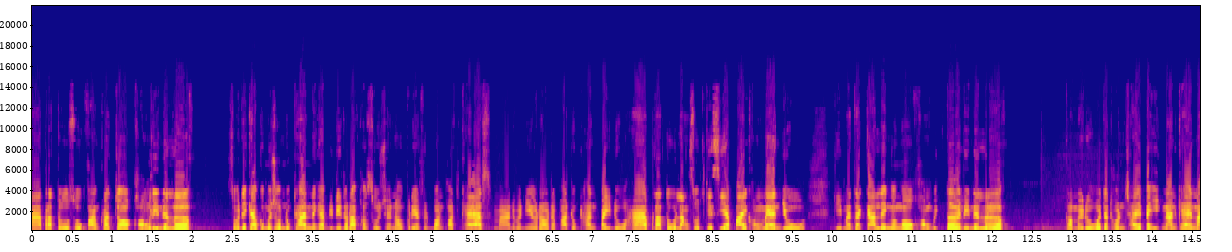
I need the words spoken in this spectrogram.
5 ประตูสู่ความกระจอกของลินเดเลฟสวัสดีครับคุณผู้ชมทุกท่านนะครับยินดีต้อนรับเข้าสู่ช anel เกรียนฟุตบอลพอดแคสต์มาในวันนี้เราจะพาทุกท่านไปดู 5 ประตูหลังสุดที่เสียไปของแมนยูที่มาจากการเล่นโง่ๆของวิกเตอร์ลินเดเลฟก็ไม่รู้ว่าจะทนใช้ไปอีกนานแค่ไหน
